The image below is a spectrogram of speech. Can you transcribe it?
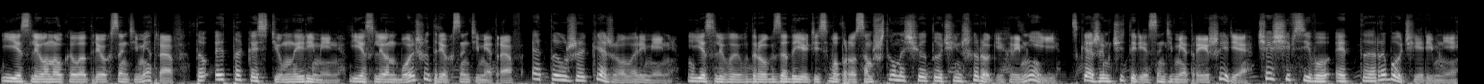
Если он около 3 сантиметров, то это костюмный ремень. Если он больше 3 сантиметров, это уже casual ремень. Если вы вдруг задаетесь вопросом, что насчет очень широких ремней, скажем 4 сантиметра и шире, чаще всего это рабочие ремни.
